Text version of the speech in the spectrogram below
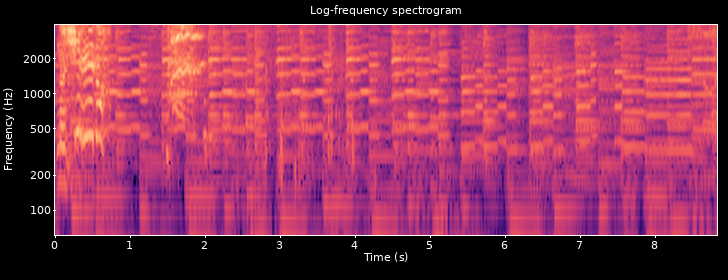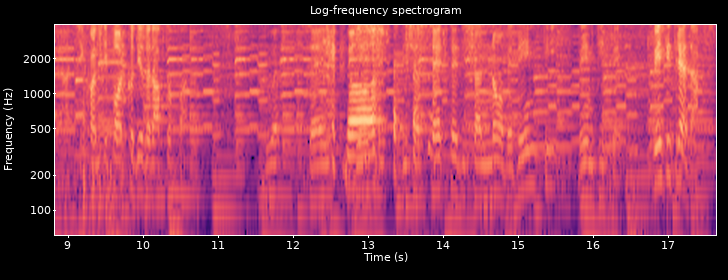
Non ci! ragazzi, quanti porco dio dell'app ho fatto. 2, 6, no. 10, 17, 19, 20, 23. 23 adapt.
